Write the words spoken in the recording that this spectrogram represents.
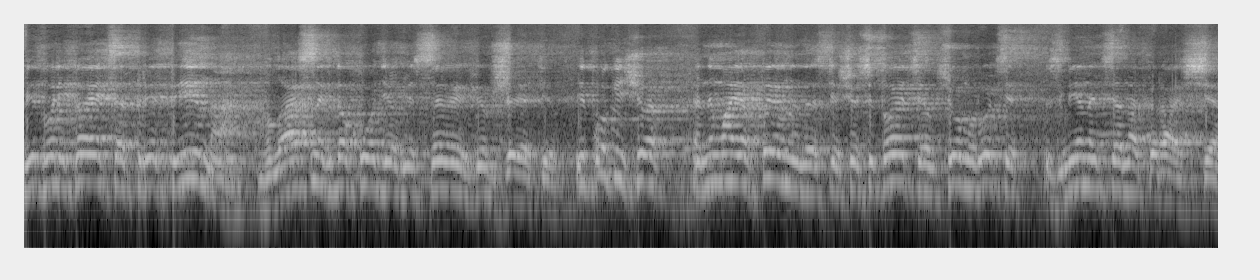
відволікається третина власних доходів місцевих бюджетів. І поки що немає впевненості, що ситуація в цьому році зміниться на краще.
